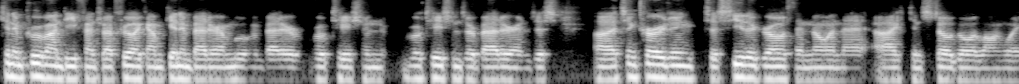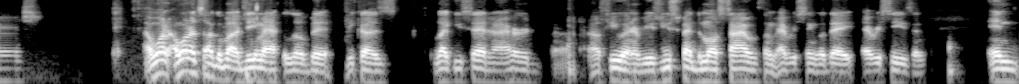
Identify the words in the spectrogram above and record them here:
can improve on defense, I feel like I'm getting better. I'm moving better. Rotation rotations are better, and just uh, it's encouraging to see the growth and knowing that I can still go a long ways. I want I want to talk about GMAC a little bit because, like you said, and I heard uh, a few interviews, you spent the most time with him every single day, every season. And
